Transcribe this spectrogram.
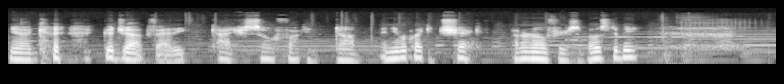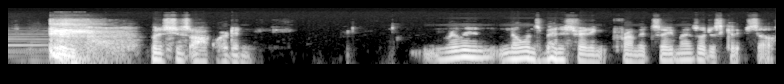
Yeah, good, good job, fatty. God, you're so fucking dumb. And you look like a chick. I don't know if you're supposed to be. but it's just awkward and really no one's benefiting from it, so you might as well just kill yourself.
